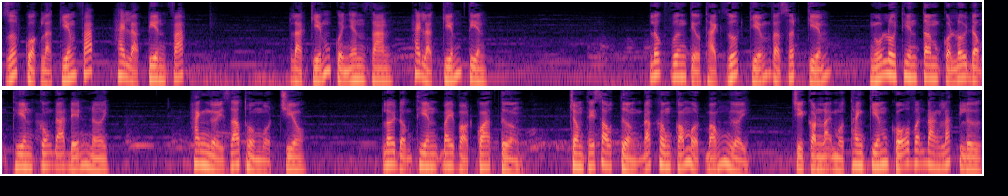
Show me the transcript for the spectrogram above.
Rốt cuộc là kiếm pháp hay là tiên pháp? Là kiếm của nhân gian hay là kiếm tiên? Lúc Vương Tiểu Thạch rút kiếm và xuất kiếm, ngũ lôi thiên tâm của lôi động thiên cũng đã đến nơi. Hai người giao thủ một chiêu. Lôi động thiên bay vọt qua tường, trông thấy sau tường đã không có một bóng người, chỉ còn lại một thanh kiếm gỗ vẫn đang lắc lư,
